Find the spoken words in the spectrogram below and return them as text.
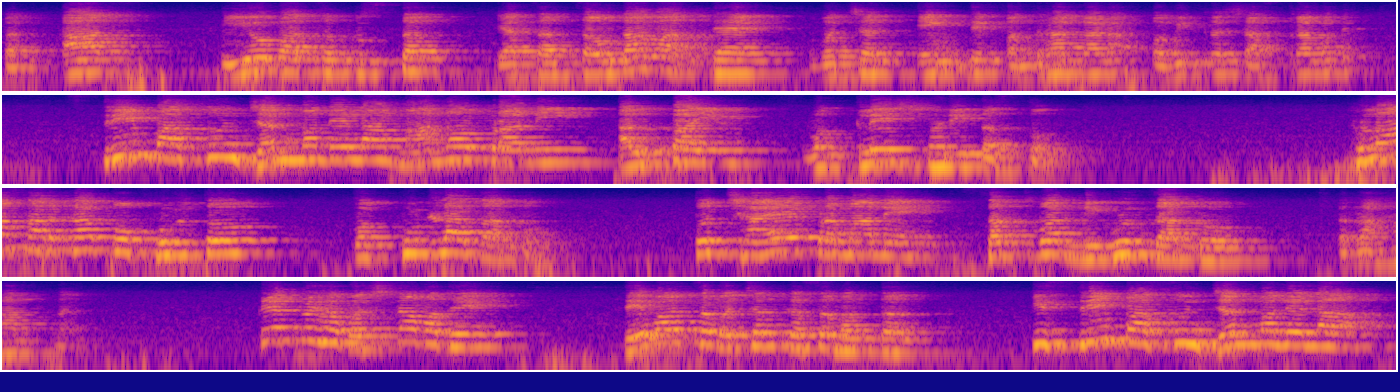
पण आज इयोबाचं पुस्तक याचा चौदावा अध्याय वचन एक ते पंधरा काढा पवित्र शास्त्रामध्ये. स्त्रीपासून जन्मलेला मानव प्राणी अल्पायू व क्लेश भरीत असतो. फुलासारखा तो फुलतो व कुडला जातो. तो छायेप्रमाणे सत्वर निघून जातो राहत नाही. ते ह्या वचनामध्ये देवाचं वचन कसं म्हणतं? की स्त्रीपासून जन्मलेला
